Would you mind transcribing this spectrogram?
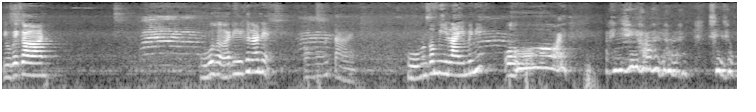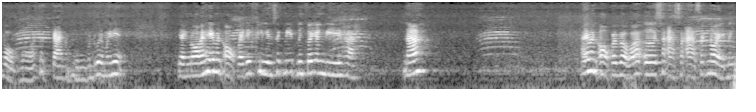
อยู่ไปก่อน หูเหอดีขึ้นแล้วเนี่ย โอ้ตาย หูมันก็มีไรไหมนี่ โอ้ยพี่ยอดเลย ที่จะบอกหมอจัดการหูมันด้วยไหมเนี่ย อย่างน้อยให้มันออกไปได้คลีนสักนิดนึงก็ยังดีค่ะ นะ ให้มันออกไปแบบว่าเออสะอาดสะอาดสักหน่อยนึง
